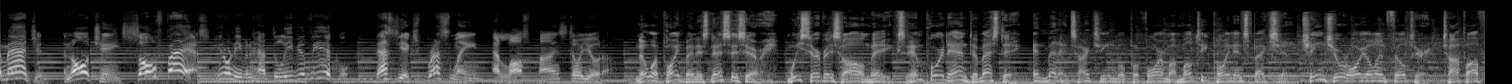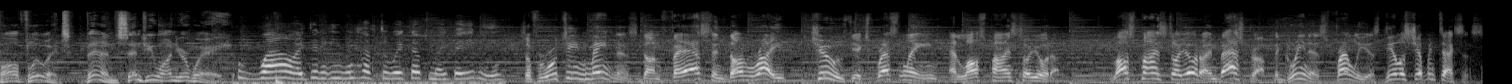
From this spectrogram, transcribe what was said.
Imagine an oil change so fast you don't even have to leave your vehicle. That's the express lane at Lost Pines Toyota. No appointment is necessary. We service all makes, import and domestic. In minutes, our team will perform a multi point inspection, change your oil and filter, top off all fluids, then send you on your way. Wow, I didn't even have to wake up my baby. So for routine maintenance done fast and done right, choose the express lane at Lost Pines Toyota. Lost Pines Toyota in Bastrop, the greenest, friendliest dealership in Texas.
